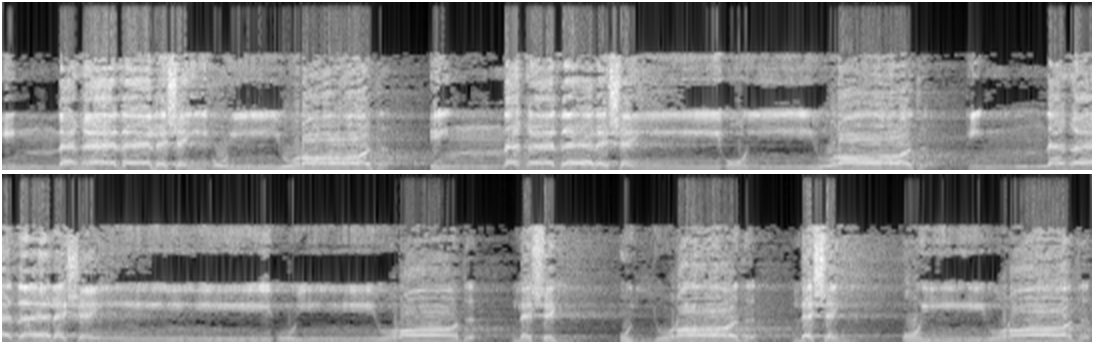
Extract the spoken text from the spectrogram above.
إن هذا لشيء يراد إن هذا لشيء يراد إن هذا لشيء يراد لشيء يراد لشيء يراد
